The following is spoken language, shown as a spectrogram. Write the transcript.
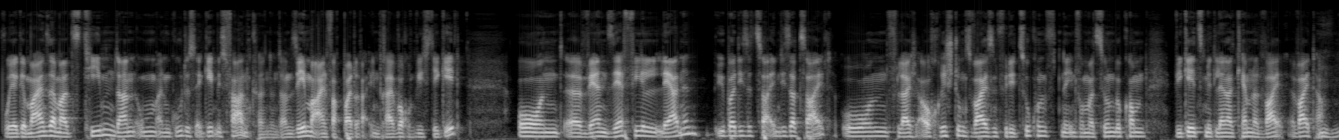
wo ihr gemeinsam als Team dann um ein gutes Ergebnis fahren könnt. Und dann sehen wir einfach bei drei, in drei Wochen, wie es dir geht und äh, werden sehr viel lernen über diese Zeit in dieser Zeit und vielleicht auch richtungsweisend für die Zukunft eine Information bekommen, wie geht's mit Leonard Kemnert wei weiter. Mhm.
